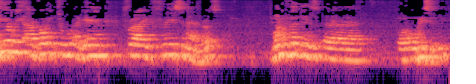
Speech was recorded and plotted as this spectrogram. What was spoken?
here we are going to again try three scenarios. One of them is uh, obesity,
